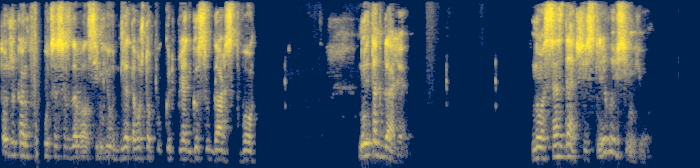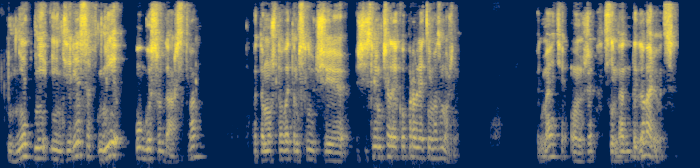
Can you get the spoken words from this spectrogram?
тот же Конфуций создавал семью для того, чтобы укреплять государство. ну и так далее. Но создать счастливую семью нет ни интересов ни у государства, потому что в этом случае счастливым человеком управлять невозможно. Понимаете? Он же, с ним надо договариваться.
